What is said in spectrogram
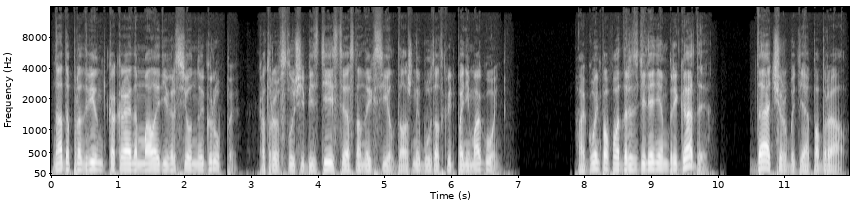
Надо продвинуть к окраинам малой диверсионной группы, которые в случае бездействия основных сил должны будут открыть по ним огонь. Огонь по подразделениям бригады? Да, черт бы тебя побрал.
